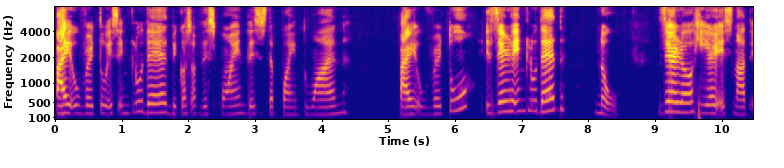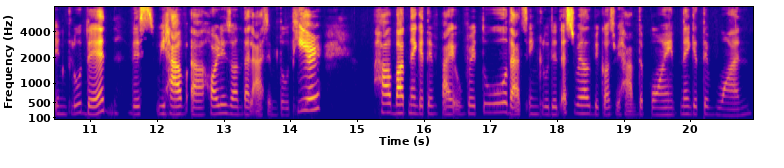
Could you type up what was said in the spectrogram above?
Pi over 2 is included because of this point. This is the point 1 pi over 2. Is 0 included? No. 0 here is not included. This We have a horizontal asymptote here. How about negative pi over 2? That's included as well because we have the point negative 1,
